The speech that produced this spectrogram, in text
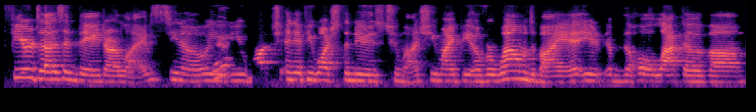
fear does invade our lives you know Yeah. you, you watch and if you watch the news too much you might be overwhelmed by it you, the whole lack of um,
